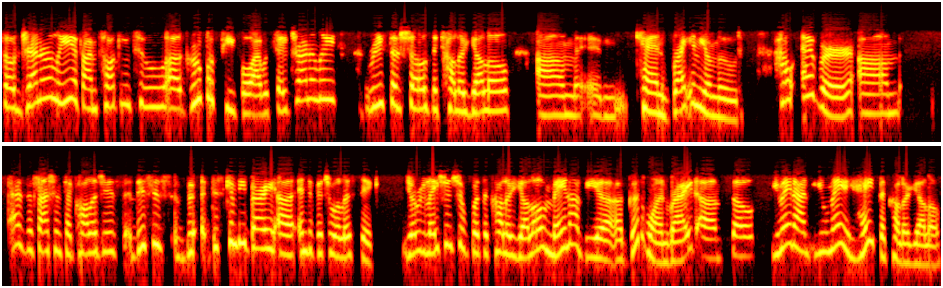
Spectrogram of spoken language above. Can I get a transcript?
So, generally, if I'm talking to a group of people, I would say generally research shows the color yellow um, can brighten your mood. However, um, as a fashion psychologist, this is this can be very uh, individualistic. Your relationship with the color yellow may not be a, a good one, right? Um, so you may not, you may hate the color yellow.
